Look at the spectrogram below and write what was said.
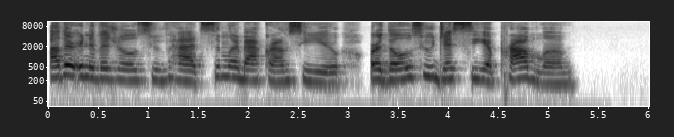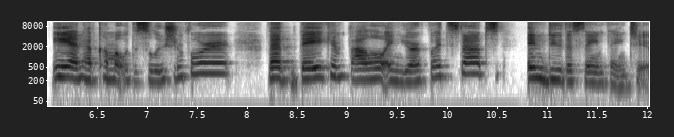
other individuals who've had similar backgrounds to you or those who just see a problem and have come up with a solution for it, that they can follow in your footsteps and do the same thing too.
